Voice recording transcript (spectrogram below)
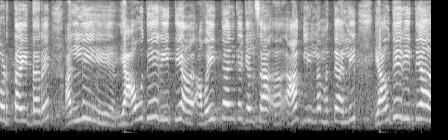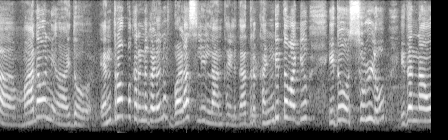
ಕೊಡ್ತಾ ಇದ್ದಾರೆ. ಅಲ್ಲಿ ಯಾವುದೇ ರೀತಿಯ ಅವೈಜ್ಞಾನಿಕ ಕೆಲಸ ಆಗಲಿಲ್ಲ ಮತ್ತು ಅಲ್ಲಿ ಯಾವುದೇ ರೀತಿಯ ಮಾನವ ಇದು ಯಂತ್ರೋಪಕರಣಗಳನ್ನು ಬಳಸಲಿಲ್ಲ ಅಂತ ಹೇಳಿದೆ. ಆದರೆ ಖಂಡಿತವಾಗಿಯೂ ಇದು ಸುಳ್ಳು. ಇದನ್ನು ನಾವು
